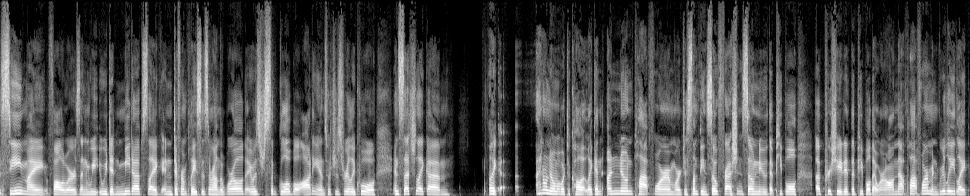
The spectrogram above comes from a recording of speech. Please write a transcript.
see my followers, and we, we did meetups like in different places around the world. It was just a global audience, which was really cool. And such like, um, like, I don't know what to call it, like an unknown platform or just something so fresh and so new that people appreciated the people that were on that platform and really like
